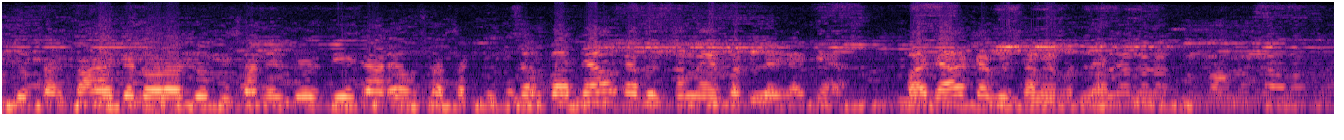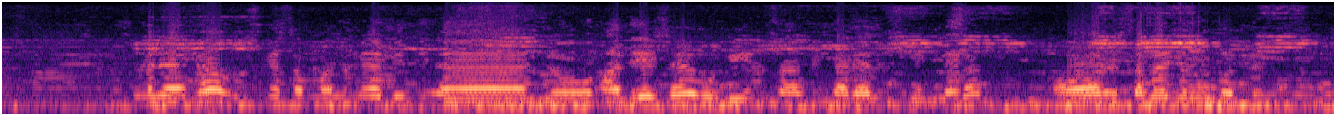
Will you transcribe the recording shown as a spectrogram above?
जो सरकार के द्वारा जो दिशा निर्देश दिए जा रहे हैं उसका सख्ती सर बाज़ार का भी समय बदलेगा क्या? बाज़ार का भी समय बदलेगा। उसके संबंध में अभी जो आदेश है वो डीएम साहब के कार्यालय से निकलेगा। और समय ज़रूर बदलेगा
